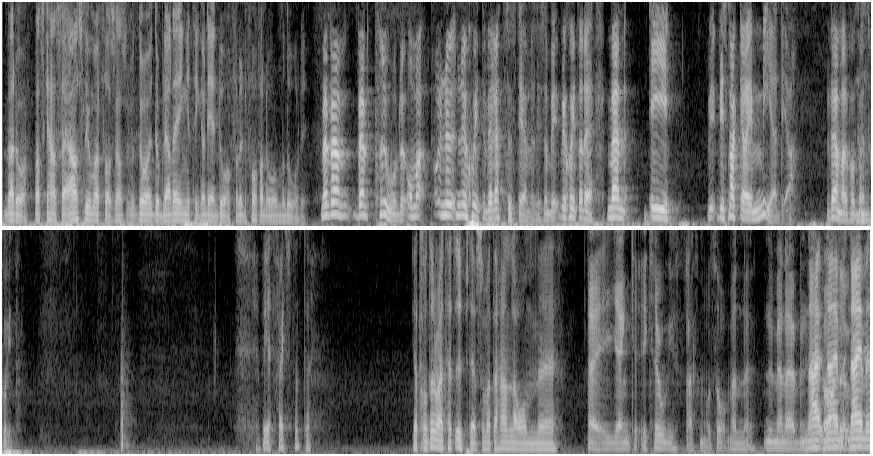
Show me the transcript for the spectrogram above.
Vadå? Vad ska han säga? Han slog mig först. Då, då blir det ingenting av det ändå, för det är fortfarande ord mot ord. Men vem, vem tror du? Om man, nu, nu skiter vi i rättssystemet liksom. Vi, vi skiter i det. Men i... Vi, vi snackar i media. Vem hade fått mest Mm. skit? Jag vet faktiskt inte. Jag tror inte de har tagit upp det eftersom att det handlar om... Nej, gäng i krogslagsmål så. Men eh, nu menar jag Nej, nej, drog. men- nej men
